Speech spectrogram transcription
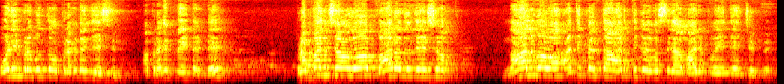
మోడీ ప్రభుత్వం ప్రకటన చేసింది. ఆ ప్రకటన ఏంటంటే ప్రపంచంలో భారతదేశం నాలుగవ అతిపెద్ద ఆర్థిక వ్యవస్థగా మారిపోయింది అని చెప్పాడు.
